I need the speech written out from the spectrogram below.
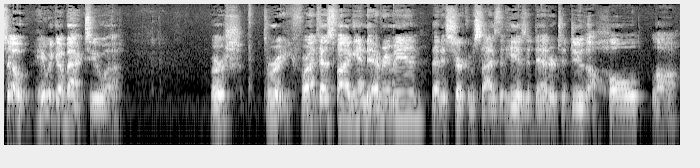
So, here we go back to uh, verse 3. For I testify again to every man that is circumcised that he is a debtor to do the whole law.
